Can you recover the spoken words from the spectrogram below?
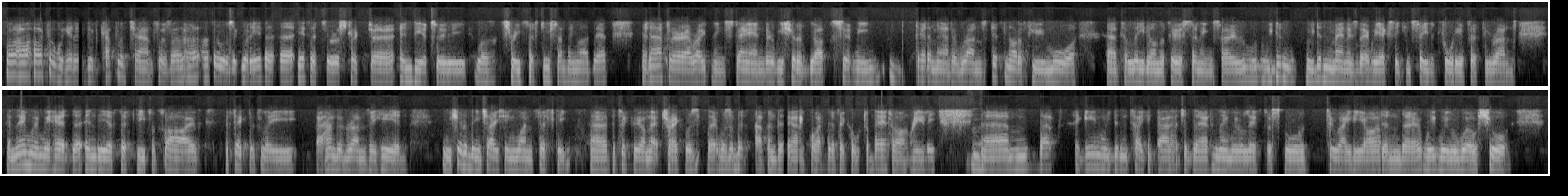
Well, I, I, thought we had a good couple of chances. I, I thought it was a good effort, uh, effort to restrict uh, India to the well, 350, something like that. And after our opening stand, uh, we should have got certainly that amount of runs, if not a few more, uh, to lead on the first inning. So we didn't we didn't manage that. We actually conceded 40 or 50 runs, and then when we had uh, India 50 for five, effectively 100 runs ahead we should have been chasing 150, uh, particularly on that track was that was a bit up and down and quite difficult to bat on really. Mm. Um, but again, we didn't take advantage of that, and then we were left to score 280 odd, and uh, we, we were well short.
